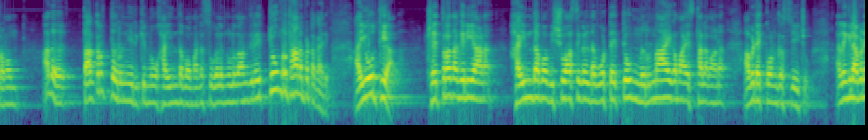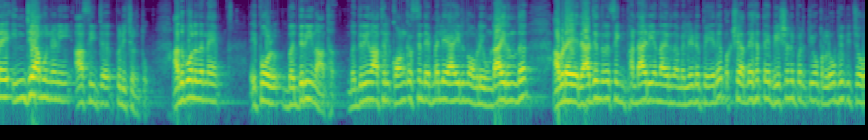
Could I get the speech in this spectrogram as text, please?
ശ്രമം അത് തകർത്തെറിഞ്ഞിരിക്കുന്നു ഹൈന്ദവ മനസ്സുകൾ എന്നുള്ളതാണ് ഇതിലെ ഏറ്റവും പ്രധാനപ്പെട്ട കാര്യം. അയോധ്യ ക്ഷേത്രനഗരിയാണ് ഹൈന്ദവ വിശ്വാസികളുടെ വോട്ട് ഏറ്റവും നിർണായകമായ സ്ഥലമാണ്. അവിടെ കോൺഗ്രസ് ജയിച്ചു. അല്ലെങ്കിൽ അവിടെ ഇന്ത്യ മുന്നണി ആ സീറ്റ് പിടിച്ചെടുത്തു. അതുപോലെ തന്നെ ഇപ്പോൾ ബദ്രീനാഥ്. ബദ്രീനാഥിൽ കോൺഗ്രസിന്റെ എം എൽ എ ആയിരുന്നു അവിടെ ഉണ്ടായിരുന്നത്. അവിടെ രാജേന്ദ്ര സിംഗ് ഭണ്ഡാരി എന്നായിരുന്നു എം എൽ എയുടെ പേര്. പക്ഷേ അദ്ദേഹത്തെ ഭീഷണിപ്പെടുത്തിയോ പ്രലോഭിപ്പിച്ചോ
